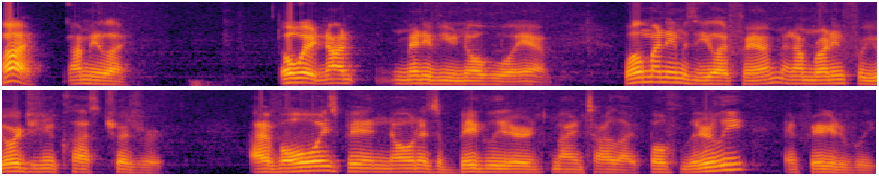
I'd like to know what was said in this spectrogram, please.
Hi, I'm Eli. Oh wait, not many of you know who I am. Well, my name is Eli Fram, and I'm running for your Junior Class Treasurer. I've always been known as a big leader my entire life, both literally and figuratively.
